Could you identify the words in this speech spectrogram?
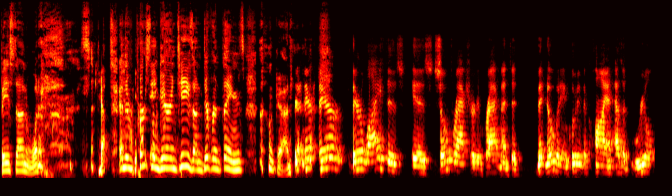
based on what. yeah. and their personal guarantees on different things. Oh God, their their their life is is so fractured and fragmented that nobody, including the client, has a real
